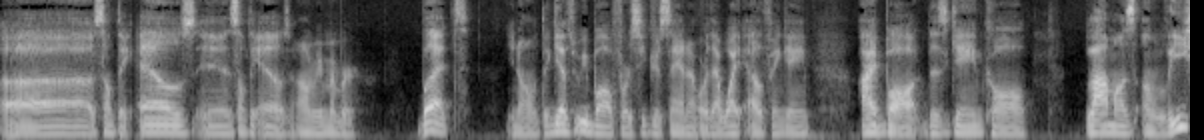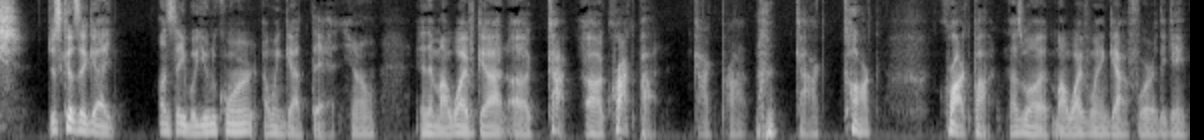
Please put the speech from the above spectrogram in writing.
uh, something else, and something else. I don't remember. But, you know, the gifts we bought for Secret Santa or that White Elephant game, I bought this game called Llamas Unleash. Just because I got Unstable Unicorn, I went got that, you know. And then my wife got a cock, uh, crock pot. Cock cock, cock, crock pot. That's what my wife went and got for the game.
